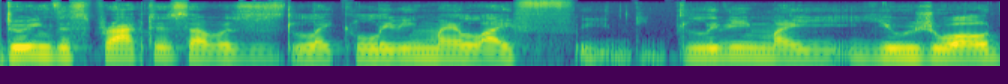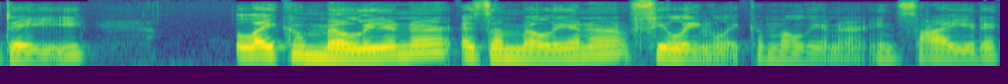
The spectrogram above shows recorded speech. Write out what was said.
doing this practice, I was like living my life, living my usual day like a millionaire, as a millionaire, feeling like a millionaire inside.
